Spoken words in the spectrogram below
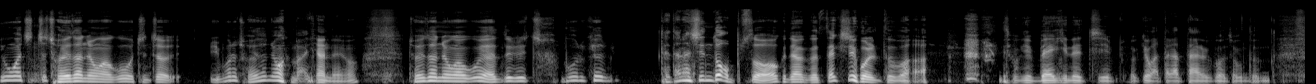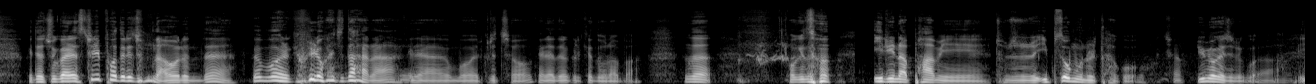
이 영화 진짜 저예산 영화고 진짜 이번에 저예산 영화 많이 하네요. 저예산 영화고 애들이 참 뭐 이렇게 대단한 씬도 없어. 그냥 그 섹시 월드와 여기 맥이네 집 이렇게 왔다 갔다 하는 거 정도는. 근데 중간에 스트리퍼들이 좀 나오는데 그 뭐 이렇게 훌륭하지도 않아. 그냥 뭐 그렇죠. 걔네들 그렇게 놀아봐. 근데 거기서 이리나 팜이 점점 입소문을 타고 그렇죠. 유명해지는 거야. 이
